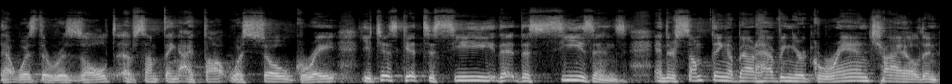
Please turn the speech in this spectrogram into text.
That was the result of something I thought was so great. You just get to see the, the seasons. And there's something about having your grandchild and,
